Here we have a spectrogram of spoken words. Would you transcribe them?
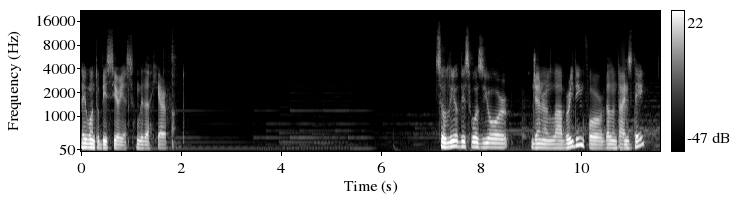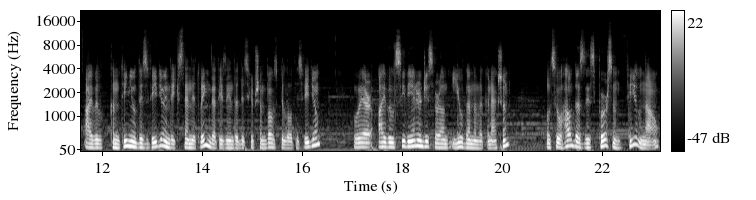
They want to be serious with a Hierophant. So, Leo, this was your general love reading for Valentine's Day. I will continue this video in the extended link that is in the description box below this video, where I will see the energies around you, them, and the connection also, how does this person feel now?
